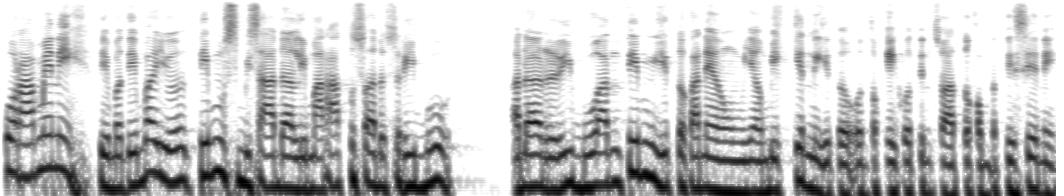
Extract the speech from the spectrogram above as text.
wah rame nih. Tiba-tiba tim bisa ada 500, ada 1000, ada ribuan tim gitu kan yang yang bikin gitu untuk ikutin suatu kompetisi nih.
